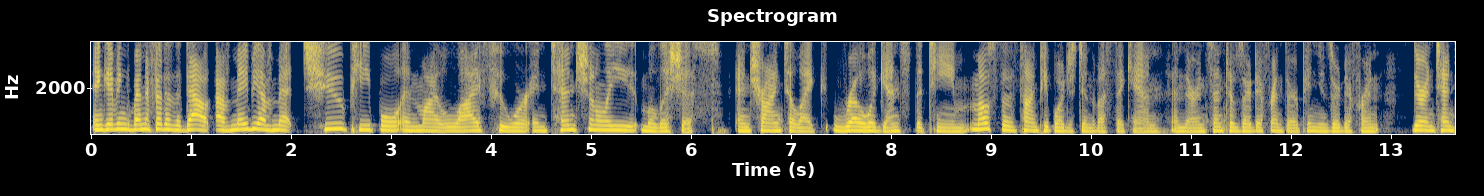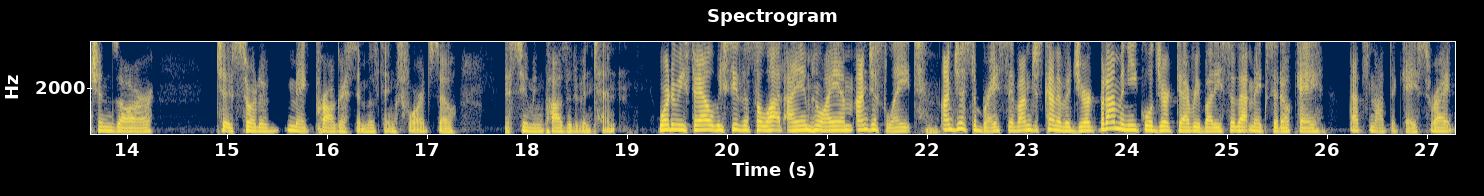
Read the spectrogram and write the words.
And giving benefit of the doubt. I've maybe I've met two people in my life who were intentionally malicious and trying to like row against the team. Most of the time people are just doing the best they can and their incentives are different, their opinions are different. Their intentions are to sort of make progress and move things forward. So assuming positive intent. Where do we fail? We see this a lot. I am who I am. I'm just late. I'm just abrasive. I'm just kind of a jerk, but I'm an equal jerk to everybody. So that makes it okay. That's not the case, right?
